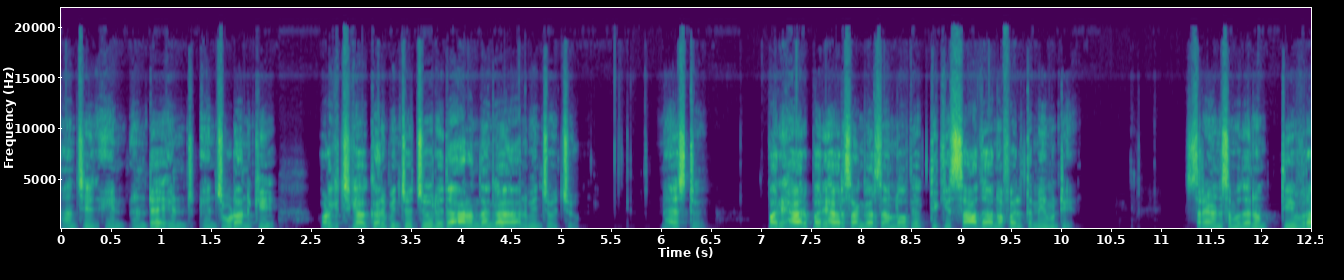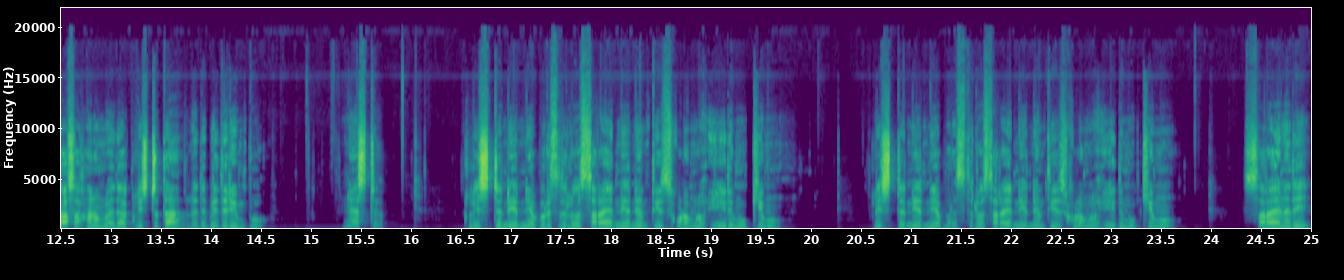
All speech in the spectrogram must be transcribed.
అంటే ఎంచుకోవడానికి వాడికి చికాకు కనిపించవచ్చు లేదా ఆనందంగా అనిపించవచ్చు. నెక్స్ట్. పరిహార పరిహార సంఘర్షణలో వ్యక్తికి సాధారణ ఫలితం ఏమిటి? సరైన సమాధానం తీవ్ర అసహనం లేదా క్లిష్టత లేదా బెదిరింపు. నెక్స్ట్ క్లిష్ట నిర్ణయ పరిస్థితుల్లో సరైన నిర్ణయం తీసుకోవడంలో ఏది ముఖ్యము? క్లిష్ట నిర్ణయ పరిస్థితుల్లో సరైన నిర్ణయం తీసుకోవడంలో ఏది ముఖ్యము? సరైనది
